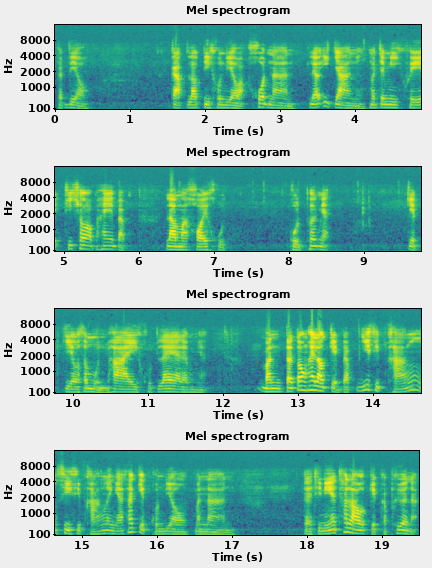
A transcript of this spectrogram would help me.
แป๊บเดียว กับเราตีคนเดียวอะ่ะโคตรนาน แล้วอีกอย่างหนึ่งมันจะมีเควสที่ชอบให้แบบเรามาคอยขุด ขุดเพื่อเนี่ย เก็บเกี่ยวสมุนไพรขุดแร่อะไรพวกเนี้ย มันจะต้องให้เราเก็บแบบยี่สิบครั้งสี่สิบครั้งอะไรเงี้ย ถ้าเก็บคนเดียวมันนาน แต่ทีนี้ถ้าเราเก็บกับเพื่อนอะ่ะ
